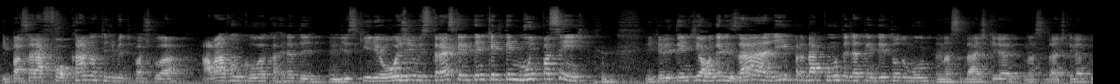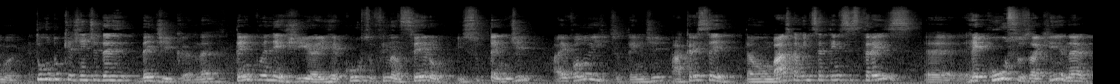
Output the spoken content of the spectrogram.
e passar a focar no atendimento particular alavancou a carreira dele. Ele disse que ele, hoje o estresse que ele tem é que ele tem muito paciente e que ele tem que organizar ali para dar conta de atender todo mundo na cidade que ele, na cidade que ele atua. Tudo que a gente dedica, né? tempo, energia e recurso financeiro, isso tende a evoluir, isso tende a crescer. Então, basicamente, você tem esses três é, recursos aqui, né?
